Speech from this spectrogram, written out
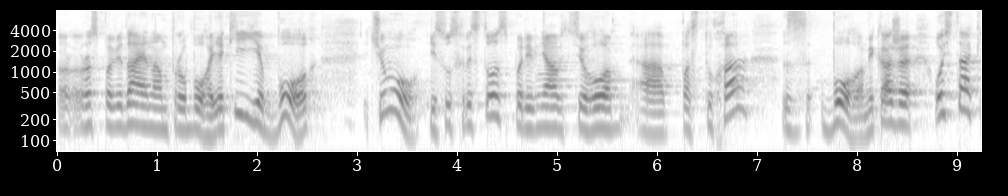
розповідає нам про Бога? Який є Бог? Чому Ісус Христос порівняв цього пастуха з Богом і каже: ось так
